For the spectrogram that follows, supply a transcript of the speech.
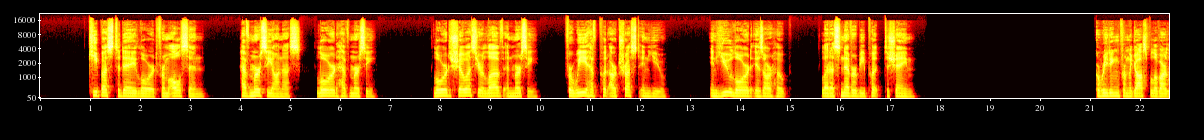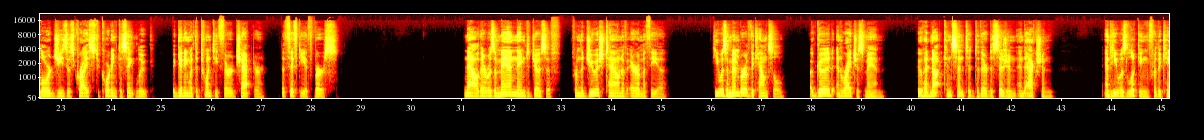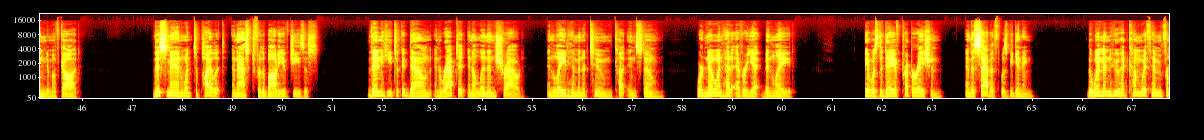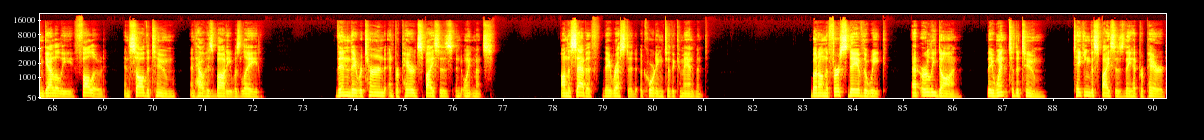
Keep us today, Lord, from all sin. Have mercy on us. Lord, have mercy. Lord, show us your love and mercy, for we have put our trust in you. In you, Lord, is our hope. Let us never be put to shame. A reading from the Gospel of our Lord Jesus Christ according to St. Luke, beginning with the 23rd chapter, the 50th verse. Now there was a man named Joseph, from the Jewish town of Arimathea. He was a member of the council, a good and righteous man, who had not consented to their decision and action, and he was looking for the kingdom of God. This man went to Pilate and asked for the body of Jesus. Then he took it down and wrapped it in a linen shroud, and laid him in a tomb cut in stone, where no one had ever yet been laid. It was the day of preparation, and the Sabbath was beginning. The women who had come with him from Galilee followed and saw the tomb and how his body was laid. Then they returned and prepared spices and ointments. On the Sabbath they rested according to the commandment. But on the first day of the week, at early dawn, they went to the tomb, taking the spices they had prepared.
